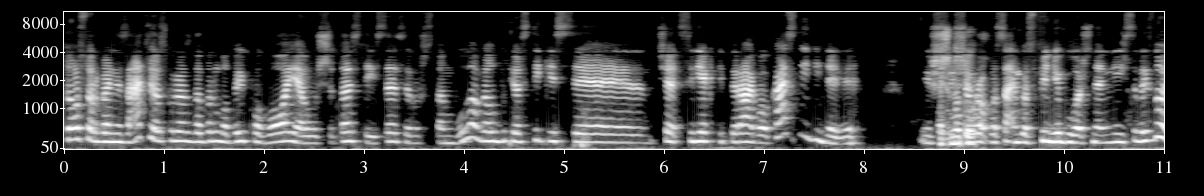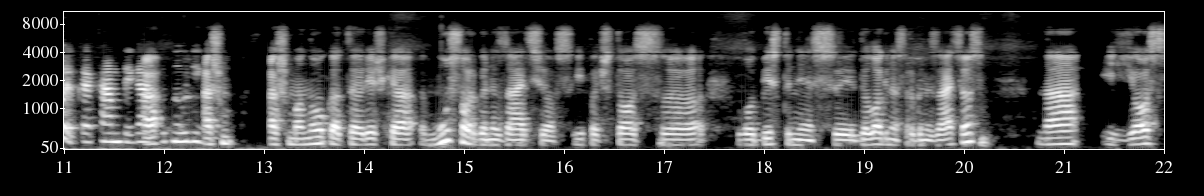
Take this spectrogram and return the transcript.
tos organizacijos, kurios dabar labai kovoja už šitas teises ir už Stambulo, galbūt jos tikisi čia atsiriekti pirago kasnį didelį iš, aš iš ES pinigų, aš ne, neįsivaizduoju, kam tai gali būti naudinga. Aš, aš manau, kad, reiškia, mūsų organizacijos, ypač tos uh, lobistinės, ideologinės organizacijos, na, jos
